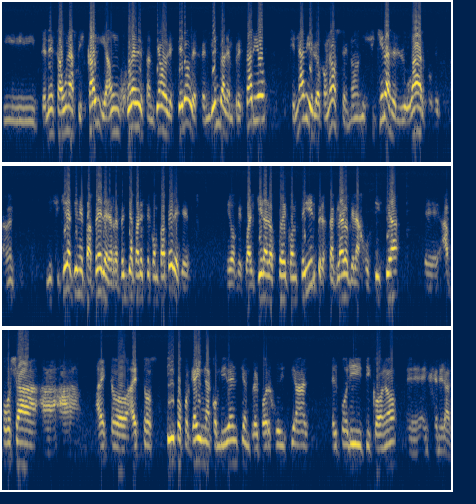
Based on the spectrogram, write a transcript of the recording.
y tenés a una fiscal y a un juez de Santiago del Estero defendiendo al empresario que nadie lo conoce, no ni siquiera es del lugar, porque ni siquiera tiene papeles, de repente aparece con papeles que digo que cualquiera los puede conseguir, pero está claro que la justicia eh, apoya a, a, esto, a estos tipos, porque hay una convivencia entre el Poder Judicial, el político, ¿no? Eh, en general.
